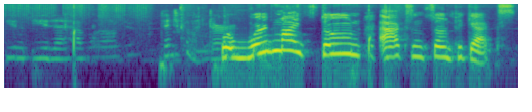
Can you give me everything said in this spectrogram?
you you didn't have one on you? Thanks for the dirt. Where, where's my stone axe and stone pickaxe?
